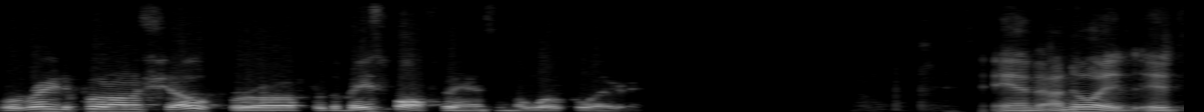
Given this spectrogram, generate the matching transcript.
we're ready to put on a show for uh, for the baseball fans in the local area. And I know it, it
